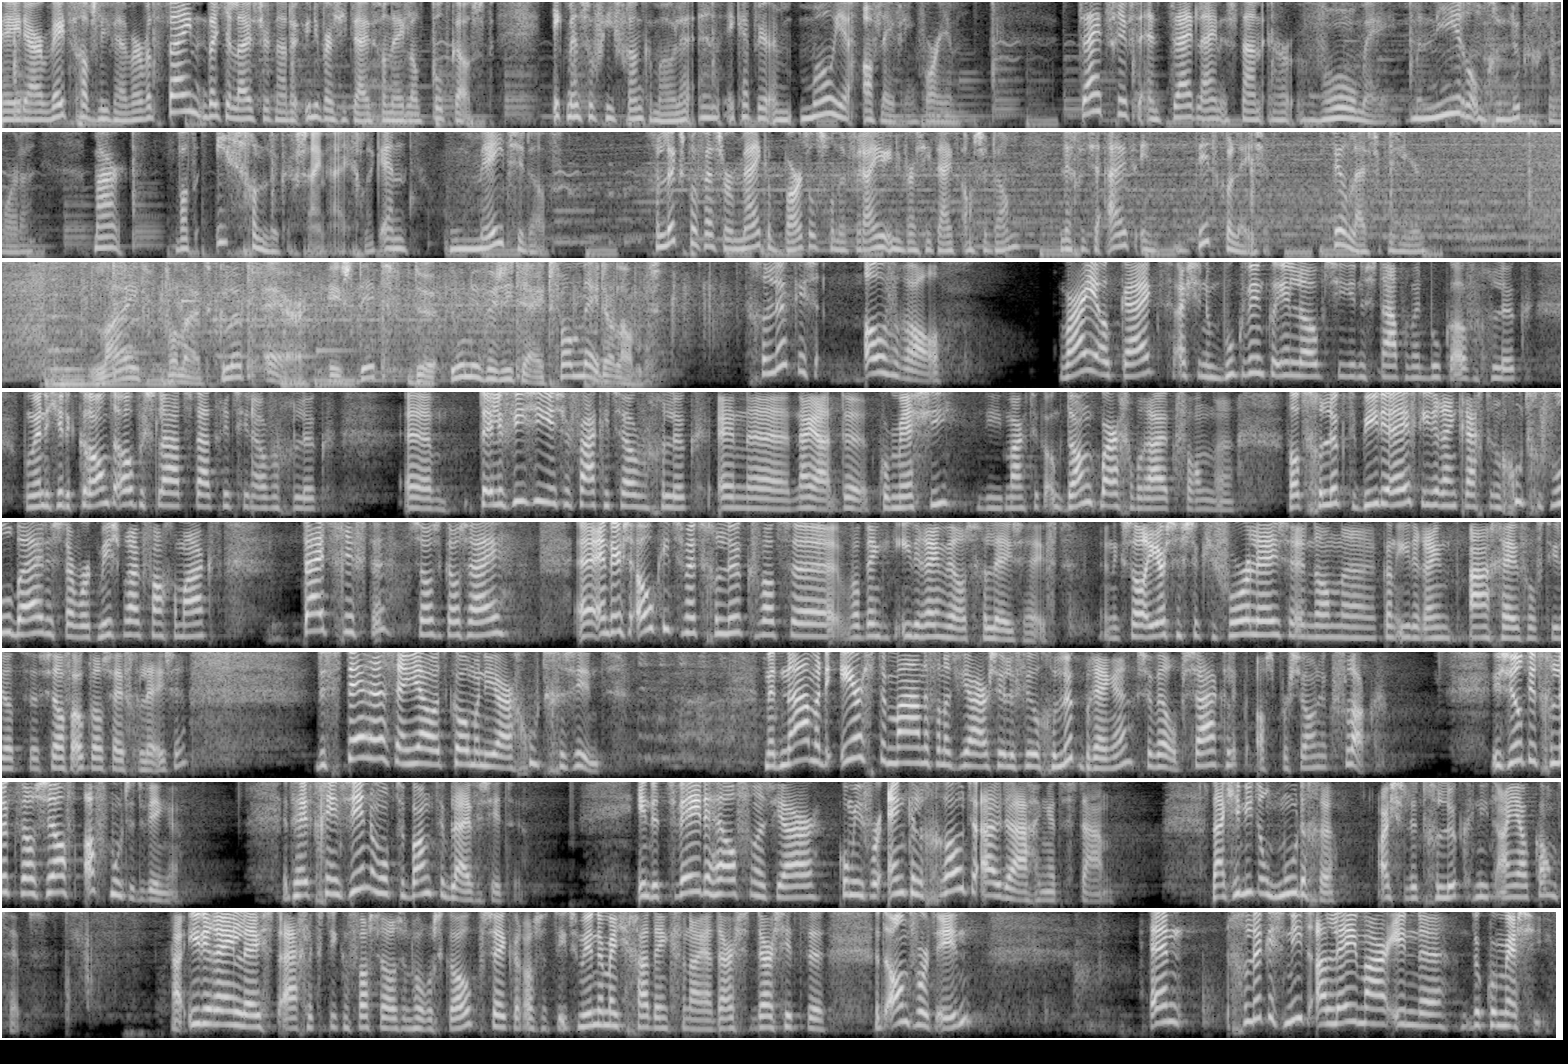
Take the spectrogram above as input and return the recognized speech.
Hey daar, wetenschapsliefhebber. Wat fijn dat je luistert naar de Universiteit van Nederland podcast. Ik ben Sophie Frankemolen en ik heb weer een mooie aflevering voor je. Tijdschriften en tijdlijnen staan er vol mee. Manieren om gelukkig te worden. Maar wat is gelukkig zijn eigenlijk en hoe meet je dat? Geluksprofessor Mijke Bartels van de Vrije Universiteit Amsterdam legt het je uit in dit college. Veel luisterplezier. Live vanuit Club Air is dit de Universiteit van Nederland. Geluk is overal. Waar je ook kijkt, als je een boekwinkel inloopt, zie je een stapel met boeken over geluk. Op het moment dat je de krant openslaat, staat er iets in over geluk. Uh, televisie is er vaak iets over geluk. En uh, nou ja, de commercie, die maakt natuurlijk ook dankbaar gebruik van uh, wat geluk te bieden heeft. Iedereen krijgt er een goed gevoel bij, dus daar wordt misbruik van gemaakt. Tijdschriften, zoals ik al zei. Uh, en er is ook iets met geluk wat, wat denk ik iedereen wel eens gelezen heeft. En ik zal eerst een stukje voorlezen en dan kan iedereen aangeven of hij dat zelf ook wel eens heeft gelezen. De sterren zijn jou het komende jaar goed gezind. Met name de eerste maanden van het jaar zullen veel geluk brengen, zowel op zakelijk als persoonlijk vlak. U zult dit geluk wel zelf af moeten dwingen. Het heeft geen zin om op de bank te blijven zitten. In de tweede helft van het jaar kom je voor enkele grote uitdagingen te staan. Laat je niet ontmoedigen als je het geluk niet aan jouw kant hebt. Nou, iedereen leest eigenlijk stiekem vast wel eens een horoscoop. Zeker als het iets minder met je gaat, denk je van, nou ja, daar, daar zit uh, het antwoord in. En geluk is niet alleen maar in de, de commercie.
